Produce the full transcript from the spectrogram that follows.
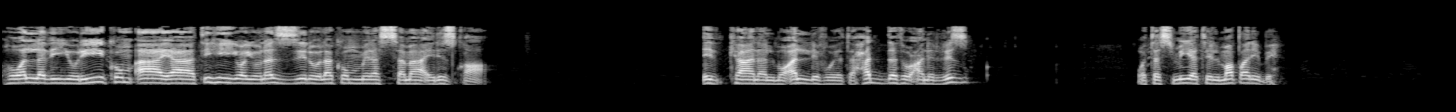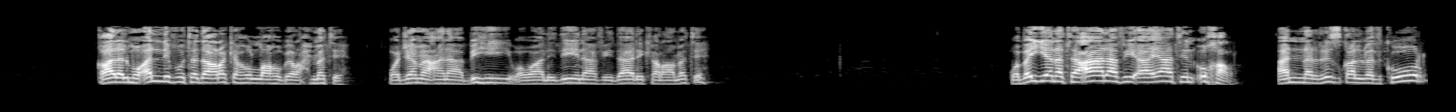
هو الذي يريكم آياته وينزل لكم من السماء رزقا. إذ كان المؤلف يتحدث عن الرزق وتسمية المطر به. قال المؤلف تداركه الله برحمته وجمعنا به ووالدينا في دار كرامته. وبين تعالى في آيات أخر أن الرزق المذكور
